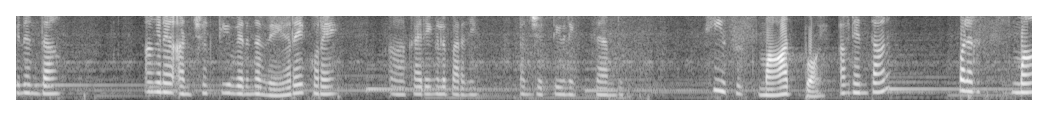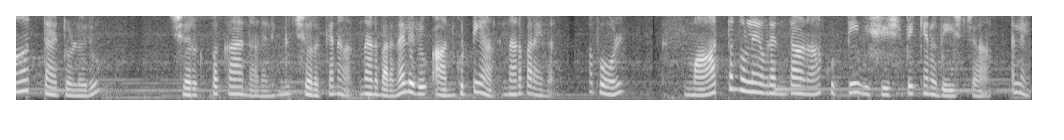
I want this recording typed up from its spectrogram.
പിന്നെന്താ? അങ്ങനെ അഡ്ജക്റ്റീവ് വരുന്ന വേറെ കുറേ കാര്യങ്ങൾ പറഞ്ഞു. അഡ്ജക്റ്റീവിന് example he's a smart boy അവൻ എന്താണ് വളരെ സ്മാർട്ടായിട്ടുള്ളൊരു ചെറുപ്പക്കാരനാണ് അല്ലെങ്കിൽ ചെറുക്കനാണ് എന്നാണ് പറയുന്നത് അല്ലെങ്കിൽ ഒരു ആൺകുട്ടിയാണ് എന്നാണ് പറയുന്നത്. അപ്പോൾ സ്മാർട്ട് എന്നുള്ള അവിടെ എന്താണ്? ആ കുട്ടിയെ വിശേഷിപ്പിക്കാൻ ഉദ്ദേശിച്ചതാണ് അല്ലേ?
